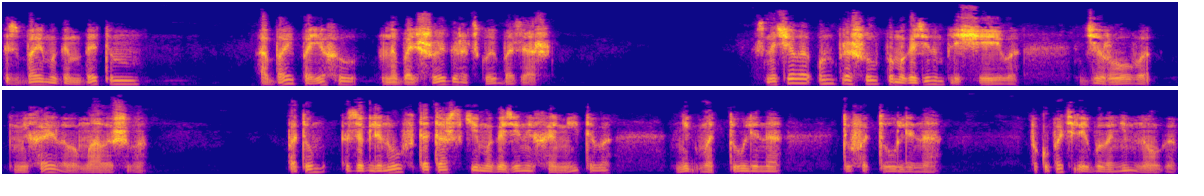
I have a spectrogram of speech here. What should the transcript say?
с Баймагамбетом Абай поехал на большой городской базар. Сначала он прошел по магазинам Плещеева, Дерова, Михайлова-Малышева. Потом заглянул в татарские магазины Хамитова, Нигматулина, Туфатулина. Покупателей было немного.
